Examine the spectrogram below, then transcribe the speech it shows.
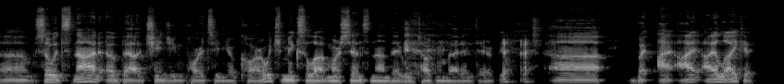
um, so it's not about changing parts in your car, which makes a lot more sense now that we're talking about in therapy. Uh, but I, I, I like it.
